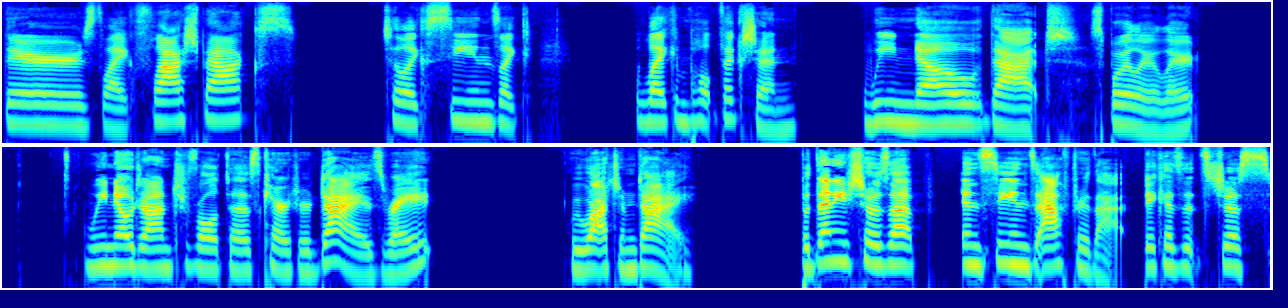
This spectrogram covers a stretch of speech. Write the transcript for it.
There's like flashbacks to like scenes like like in Pulp Fiction. We know that spoiler alert. We know John Travolta's character dies, right? We watch him die. But then he shows up in scenes after that because it's just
